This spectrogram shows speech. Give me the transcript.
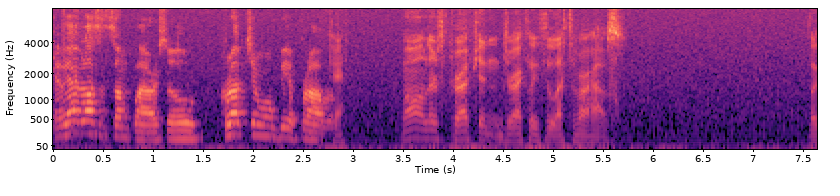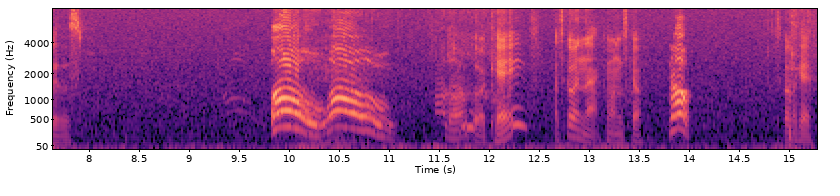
Yeah, we have lots of sunflower, so corruption won't be a problem. Okay. Well, there's corruption directly to the left of our house. Look at this. Oh, whoa! Hold Ooh, a cave? Let's go in that. Come on, let's go. No, Let's go in the cave.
